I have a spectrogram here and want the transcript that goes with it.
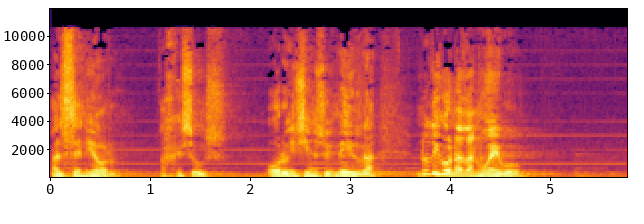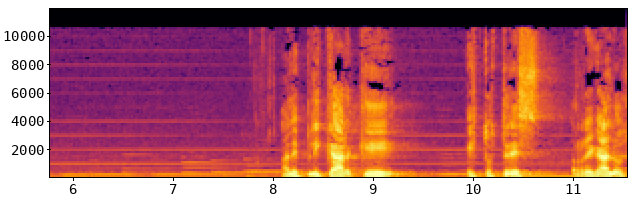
al Señor, a Jesús, oro, incienso y mirra. No digo nada nuevo al explicar que estos tres regalos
